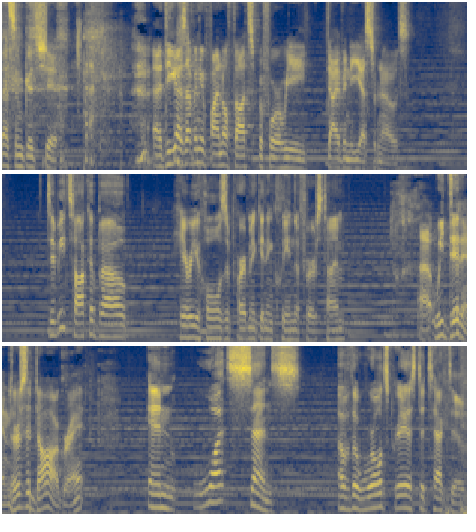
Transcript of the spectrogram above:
That's some good shit. Uh, do you guys have any final thoughts before we dive into yes or no's? Did we talk about Harry Hole's apartment getting cleaned the first time? Uh, we didn't. There's a dog, right? In what sense of the world's greatest detective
